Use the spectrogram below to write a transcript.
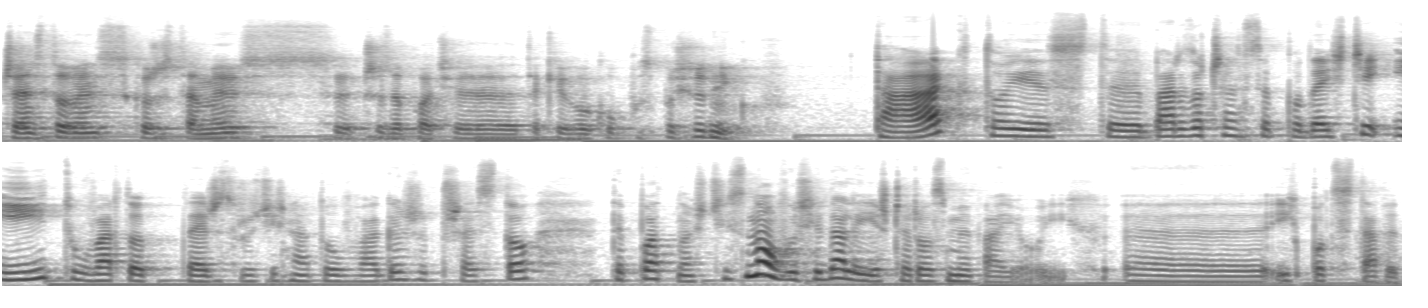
Często więc skorzystamy z, przy zapłacie takiego kupu z pośredników. Tak, to jest e, bardzo częste podejście i tu warto też zwrócić na to uwagę, że przez to te płatności znowu się dalej jeszcze rozmywają ich, e, ich podstawy.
